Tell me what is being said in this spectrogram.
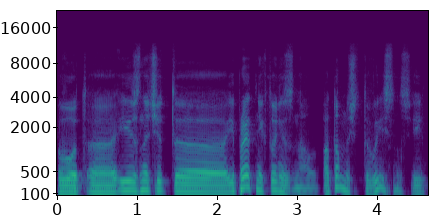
Вот, э, и, значит, и про это никто не знал. Потом, значит, это выяснилось, и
